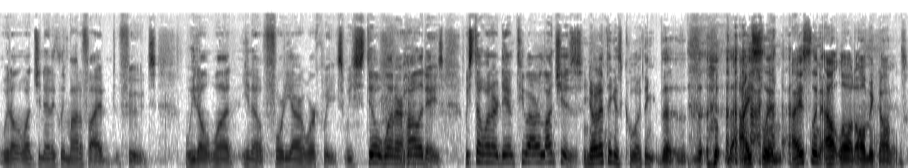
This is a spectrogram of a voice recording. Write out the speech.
We don't want genetically modified foods. We don't want, you know, 40 hour work weeks. We still want our holidays. We still want our damn two hour lunches. You know what I think is cool? I think the the, the Iceland Iceland outlawed all McDonald's.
